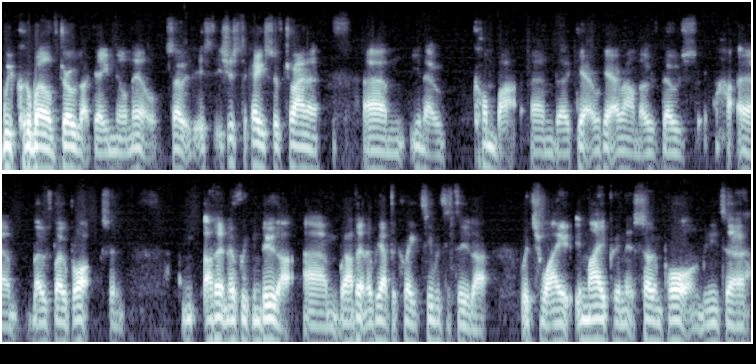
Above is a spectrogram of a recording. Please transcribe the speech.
we could have well have drove that game nil nil. So it's, it's just a case of trying to, um, you know, combat and uh, get get around those those um, those low blocks. And I don't know if we can do that. Um, I don't know if we have the creativity to do that. Which is why, in my opinion, it's so important. We need a,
